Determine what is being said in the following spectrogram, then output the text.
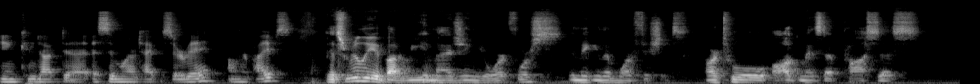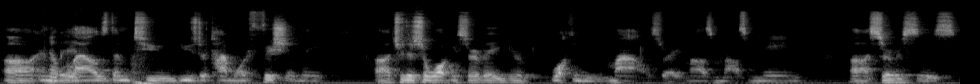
and conduct a, a similar type of survey on their pipes. It's really about reimagining your workforce and making them more efficient. Our tool augments that process uh, and Okay. allows them to use their time more efficiently. Uh, traditional walking survey, you're walking miles, right? Miles and miles of main uh, services.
